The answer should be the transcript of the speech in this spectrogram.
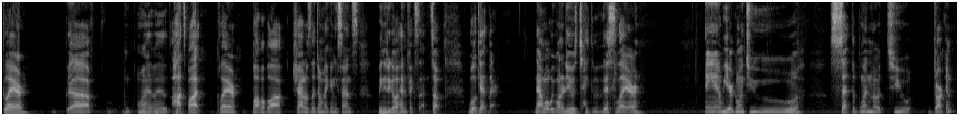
glare, uh, what, hotspot, glare, blah blah blah, shadows that don't make any sense. We need to go ahead and fix that. So we'll get there. Now what we want to do is take this layer and we are going to set the blend mode to darken,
